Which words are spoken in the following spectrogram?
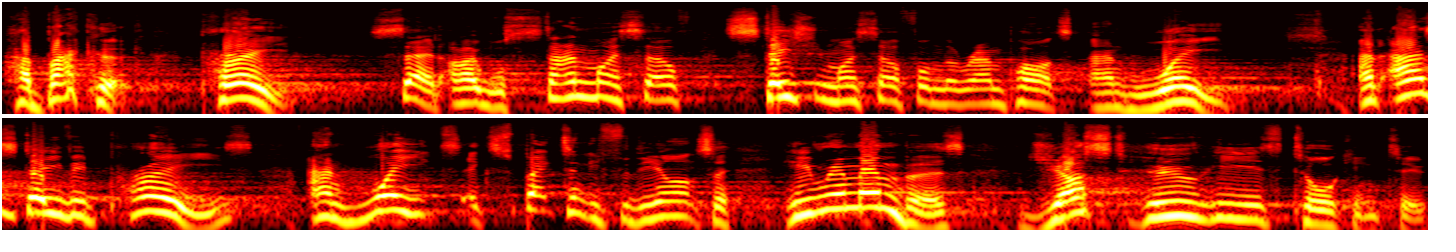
Habakkuk prayed, said, I will stand myself, station myself on the ramparts and wait and as David prays and waits expectantly for the answer, he remembers just who he is talking to.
